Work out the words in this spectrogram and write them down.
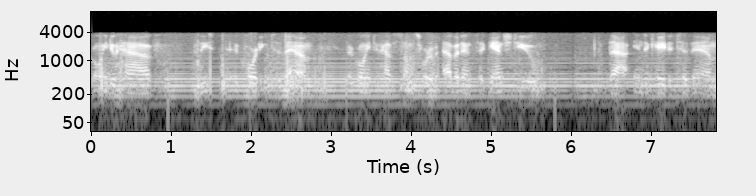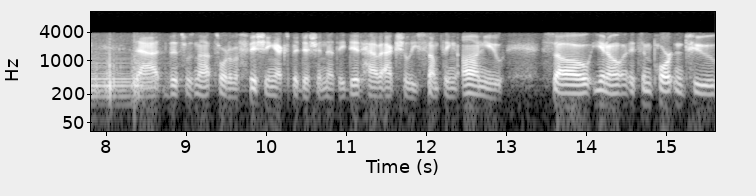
going to have, at least according to them, they're going to have some sort of evidence against you that indicated to them that this was not sort of a fishing expedition, that they did have actually something on you. So, you know, it's important to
